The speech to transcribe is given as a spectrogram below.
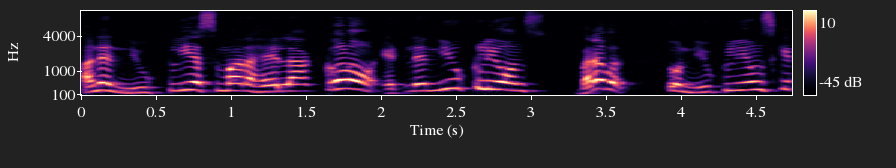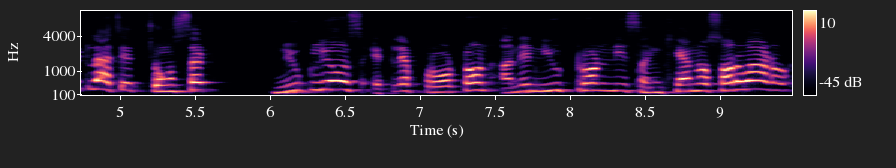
અને ન્યુક્લિયસમાં રહેલા કણો એટલે ન્યુક્લિયોન્સ. બરાબર? તો ન્યુક્લિયોન્સ કેટલા છે? ચોસઠ ન્યુક્લિયોન્સ એટલે પ્રોટોન અને ન્યુટ્રોનની સંખ્યાનો સરવાળો.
